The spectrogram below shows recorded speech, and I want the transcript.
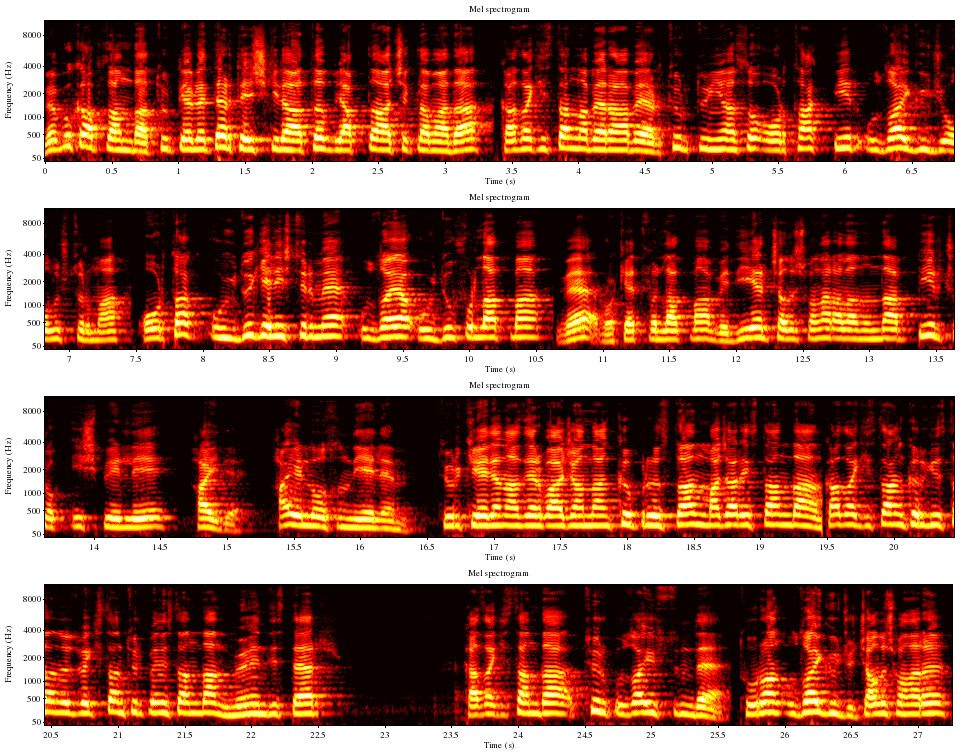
Ve bu kapsamda Türk Devletler Teşkilatı yaptığı açıklamada Kazakistan'la beraber Türk dünyası ortak bir uzay gücü oluşturma, ortak uydu geliştirme, uzaya uydu fırlatma ve roket fırlatma ve diğer çalışmalar alanında birçok işbirliği haydi hayırlı olsun diyelim. Türkiye'den, Azerbaycan'dan, Kıbrıs'tan, Macaristan'dan, Kazakistan, Kırgızistan, Özbekistan, Türkmenistan'dan mühendisler Kazakistan'da Türk uzay üstünde Turan uzay gücü çalışmaları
